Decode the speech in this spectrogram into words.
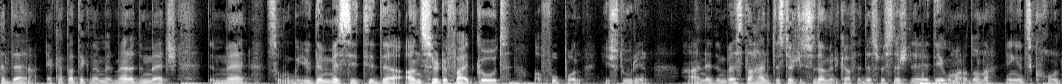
Där, jag kan inte teckna mer, man of the match, the man som gjorde Messi till the uncertified GOAT av fotboll, historien han är den bästa, han är inte störst i Sydamerika för dess störst är Diego Maradona, ingen diskussion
